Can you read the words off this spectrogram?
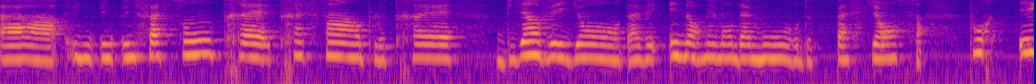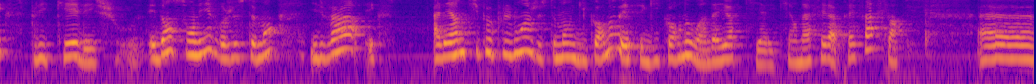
a une, façon très, très simple, très bienveillante, avec énormément d'amour, de patience, pour expliquer les choses. Et dans son livre, justement, il va aller un petit peu plus loin, justement, Guy Corneau, et c'est Guy Corneau, hein, d'ailleurs, qui, qui, en a fait la préface, euh,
